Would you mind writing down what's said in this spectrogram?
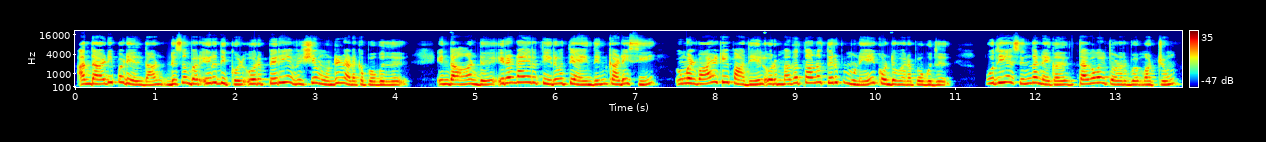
அந்த அடிப்படையில் தான் டிசம்பர் இறுதிக்குள் ஒரு பெரிய விஷயம் ஒன்று நடக்கப் போகுது. இந்த ஆண்டு இரண்டாயிரத்தி இருபத்தி ஐந்தின் கடைசி உங்கள் வாழ்க்கை பாதையில் ஒரு மகத்தான திருப்பு முனையை கொண்டு வரப்போகுது. புதிய சிந்தனைகள் தகவல் தொடர்பு மற்றும்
